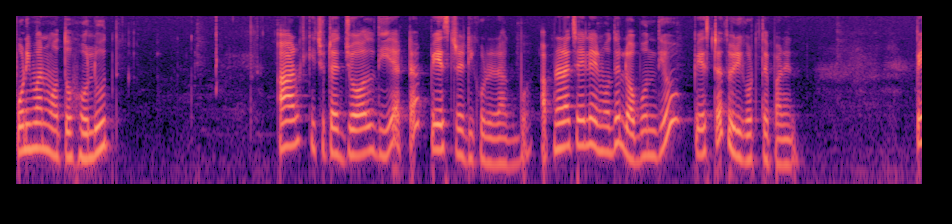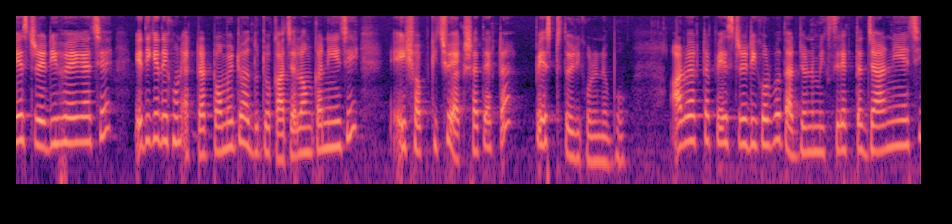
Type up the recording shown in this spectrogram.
পরিমাণ মতো হলুদ আর কিছুটা জল দিয়ে একটা পেস্ট রেডি করে রাখব। আপনারা চাইলে এর মধ্যে লবণ দিয়েও পেস্টটা তৈরি করতে পারেন। পেস্ট রেডি হয়ে গেছে। এদিকে দেখুন, একটা টমেটো আর দুটো কাঁচা লঙ্কা নিয়েছি। এই সব কিছু একসাথে একটা পেস্ট তৈরি করে নেব। আরও একটা পেস্ট রেডি করব, তার জন্য মিক্সির একটা জার নিয়েছি।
